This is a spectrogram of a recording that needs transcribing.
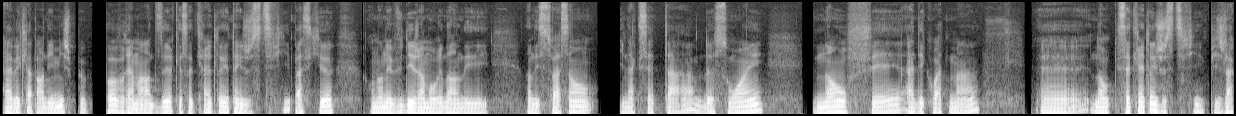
avec la pandémie, je peux pas vraiment dire que cette crainte-là est injustifiée parce que on en a vu des gens mourir dans des, dans des situations inacceptables de soins non faits adéquatement. Euh, donc, cette crainte-là est justifiée. Puis je la,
